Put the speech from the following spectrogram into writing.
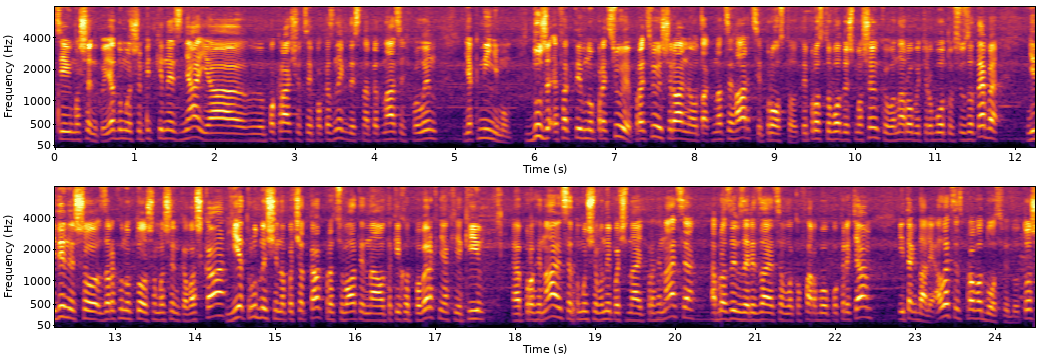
цією машинкою. Я думаю, що під кінець дня я е, покращу цей показник десь на 15 хвилин, як мінімум. Дуже ефективно працює. Працюєш реально отак на цигарці, просто ти просто водиш машинку, вона робить роботу всю за тебе. Єдине, що за рахунок того, що машинка важка, є труднощі на початках працювати на таких от поверхнях, які е, прогинаються, тому що вони починають прогинатися, абразив зарізається в лакофарбове покриття і так далі. Але це справа досвіду. Тож,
